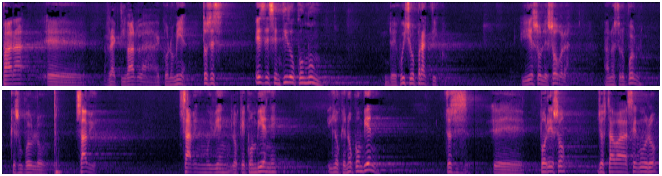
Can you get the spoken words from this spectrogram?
para eh, reactivar la economía. Entonces, es de sentido común, de juicio práctico, y eso le sobra a nuestro pueblo, que es un pueblo sabio. Saben muy bien lo que conviene y lo que no conviene. Entonces, eh, por eso yo estaba seguro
